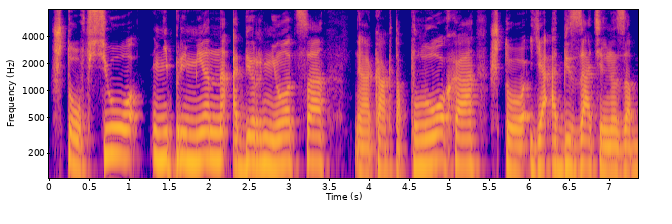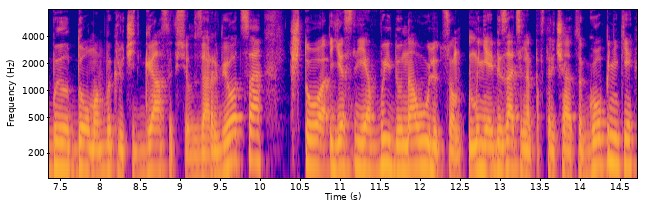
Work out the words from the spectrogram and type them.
что все непременно обернется как-то плохо, что я обязательно забыл дома выключить газ и все взорвется, что если я выйду на улицу, мне обязательно повстречаются гопники,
